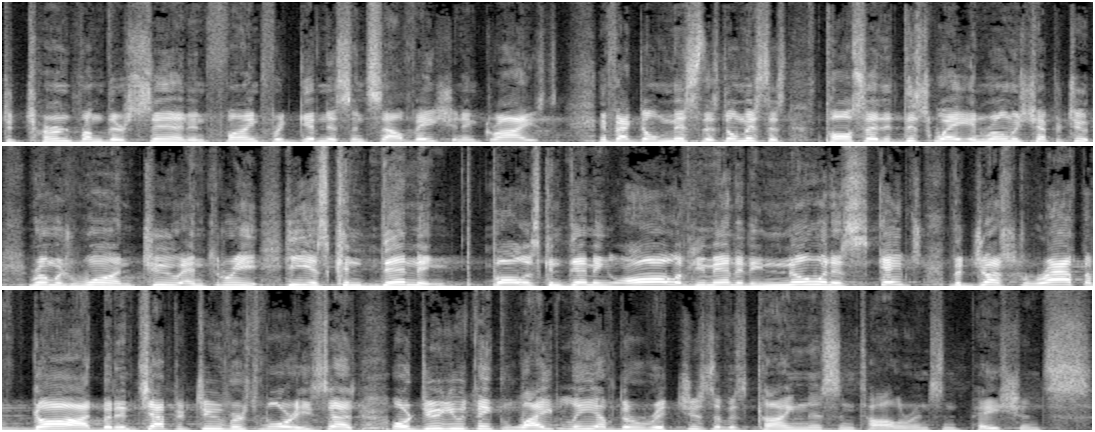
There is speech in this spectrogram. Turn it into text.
to turn from their sin and find forgiveness and salvation in Christ. In fact, don't miss this. Don't miss this. Paul said it this way in Romans chapter 2, Romans 1, 2, and 3. He is condemning Paul is condemning all of humanity. No one escapes the just wrath of God. But in chapter 2, verse 4, he says, Or do you think lightly of the riches of his kindness and tolerance and patience,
